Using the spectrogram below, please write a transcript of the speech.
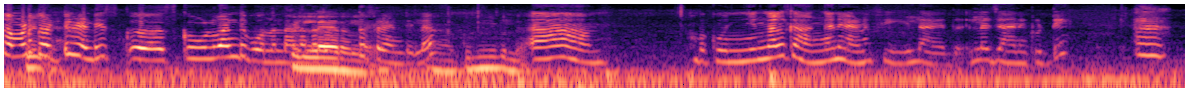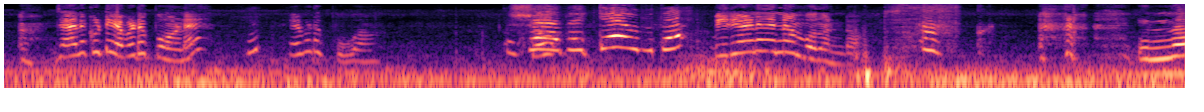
നമ്മൾ തൊട്ട് വേണ്ടി സ്കൂൾ വണ്ടി പോകുന്നുണ്ടായിരുന്നു. ഫ്രണ്ടിൽ. ആ, ആ. അപ്പൊ കുഞ്ഞുങ്ങൾക്ക് അങ്ങനെയാണ് ഫീൽ ആയത്. അല്ല ജാനിക്കുട്ടി? ആ, ജാനിക്കുട്ടി എവിടെ പോണേ? എവിടെ പോവാ. ബിരിയാണി തന്നെ പോകുന്നുണ്ടോ? ഇന്ന്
